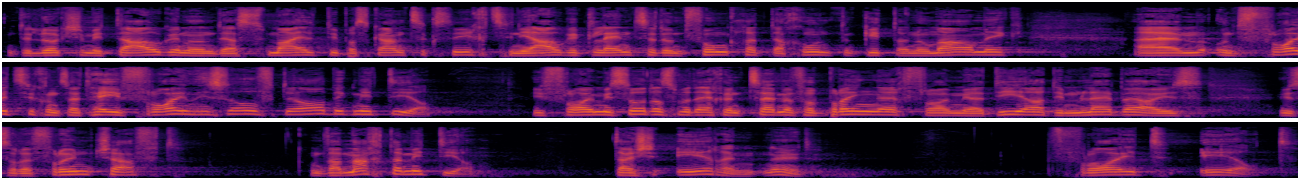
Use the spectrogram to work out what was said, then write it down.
und du schaust ihn mit den Augen und er smilet über das ganze Gesicht, seine Augen glänzen und funkeln, er kommt und gibt eine Umarmung ähm, und freut sich und sagt, hey, ich freue mich so auf den Abend mit dir. Ich freue mich so, dass wir den zusammen verbringen können. Ich freue mich an dir, an deinem Leben, an uns, unserer Freundschaft. Und was macht er mit dir? Das ist ehrend, nicht? Freude ehrt.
